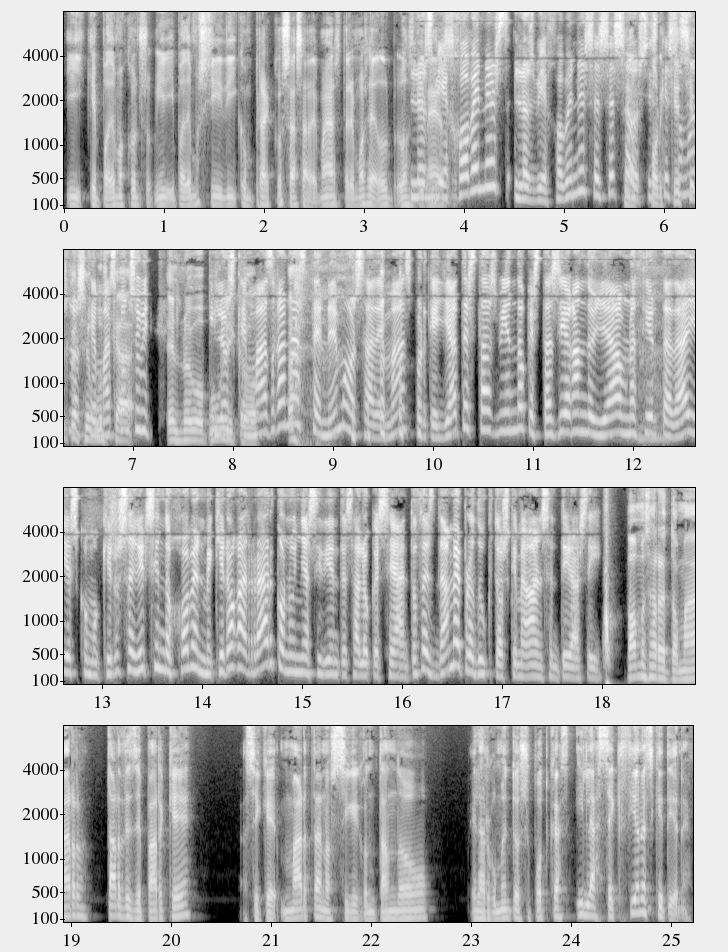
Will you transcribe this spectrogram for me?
y que podemos consumir y podemos ir y comprar cosas además, tenemos el- los, Los viejóvenes, los viejóvenes es eso, O sea, si es ¿por que somos los que más consumimos. el nuevo Y los que público? más ganas tenemos, además, porque ya te estás viendo que estás llegando ya a una cierta edad y es como, quiero seguir siendo joven, me quiero agarrar con uñas y dientes a lo que sea. Entonces, dame productos que me hagan sentir así. Vamos a retomar Tardes de Parque, así que Marta nos sigue contando el argumento de su podcast y las secciones que tiene.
